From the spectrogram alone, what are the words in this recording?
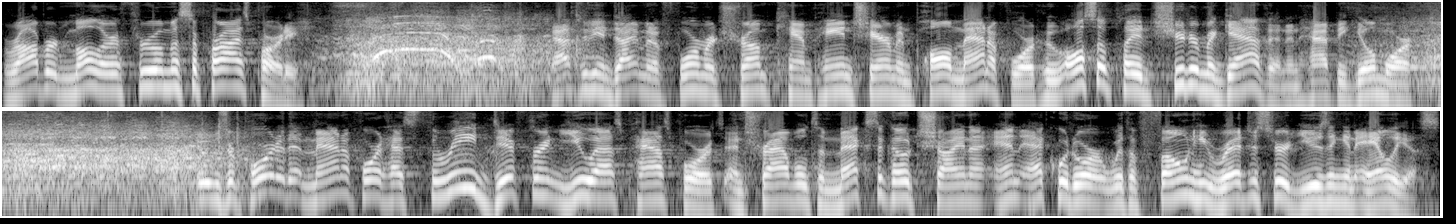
Robert Mueller threw him a surprise party. After the indictment of former Trump campaign chairman Paul Manafort, who also played Shooter McGavin in Happy Gilmore, it was reported that Manafort has three different U.S. passports and traveled to Mexico, China, and Ecuador with a phone he registered using an alias.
